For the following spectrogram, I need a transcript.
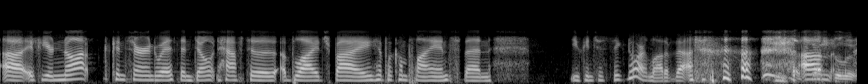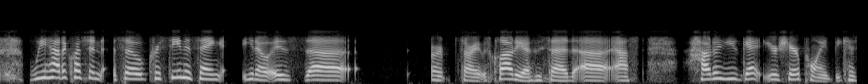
Uh, if you're not concerned with and don't have to oblige by HIPAA compliance, then you can just ignore a lot of that. yes, um, absolutely. We had a question. So Christine is saying, you know, is uh, or sorry, it was Claudia who said uh, asked, how do you get your SharePoint? Because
